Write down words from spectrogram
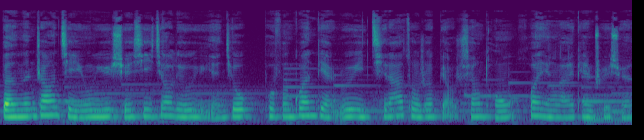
本文章仅用于学习交流与研究，部分观点如与其他作者表示相同，欢迎来电垂询。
